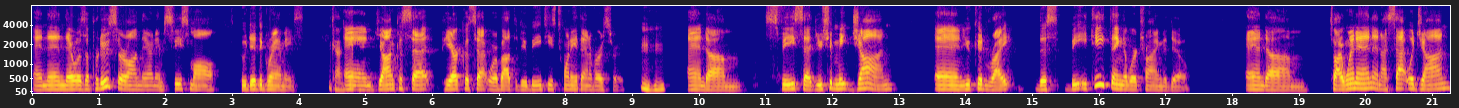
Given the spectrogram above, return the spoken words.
And then there was a producer on there named C Small who did the Grammys. Okay. And John Cossette, Pierre Cossette were about to do BET's 20th anniversary. Mm-hmm. And um, Svi said, You should meet John and you could write this BET thing that we're trying to do. And um, so I went in and I sat with John.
